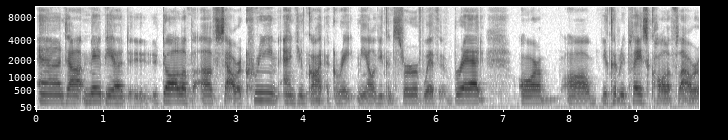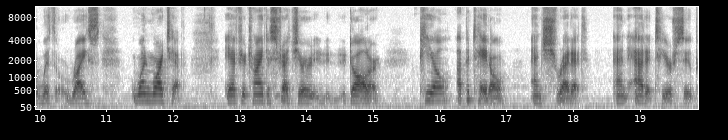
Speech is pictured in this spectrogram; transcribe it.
and uh, maybe a dollop of sour cream, and you've got a great meal. You can serve with bread, or uh, you could replace cauliflower with rice. One more tip if you're trying to stretch your dollar, peel a potato and shred it and add it to your soup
